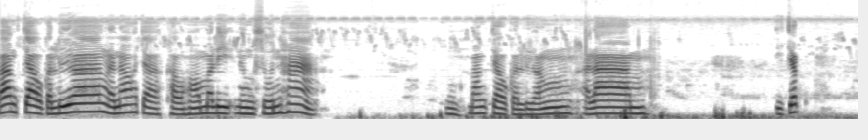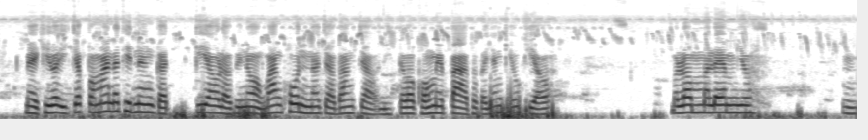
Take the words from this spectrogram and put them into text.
บางเจ้าก็เหลื้องแล้วเนาะจ้ะข้าหอมมะลิหนึ่งศูนย์ห้าบางเจ้าก็เหลืองอาราม อีกจักแม่คิดว่าอีกจักประมาณอาทิตย์หนึ่งก็เกี่ยวแล้วพี่น้องบางคนนะจ๊ะบางเจ้านี่แต่ว่าของแม่ป่าเพิ่นก็ยังเขียวเขียวมาลอมมาแลมอยู่ อืม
